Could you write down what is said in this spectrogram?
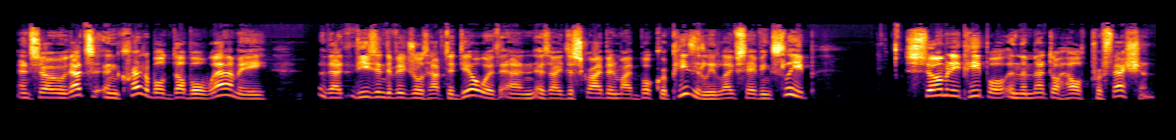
And so that's incredible double whammy that these individuals have to deal with. And as I describe in my book repeatedly, Life Saving Sleep, so many people in the mental health profession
